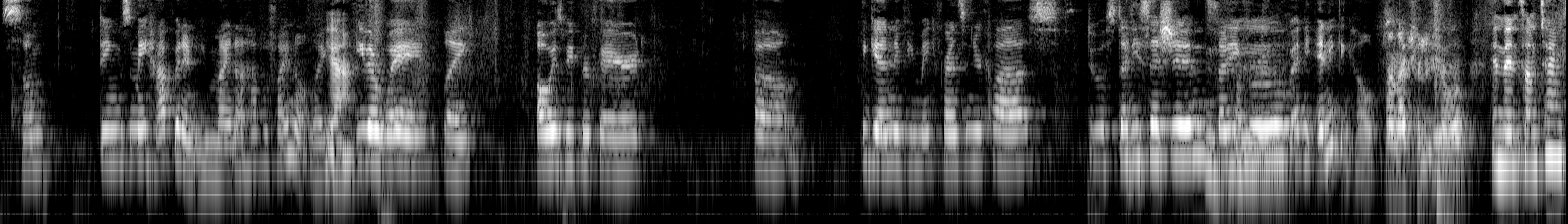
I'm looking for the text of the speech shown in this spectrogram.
Some things may happen and you might not have a final. Like Yeah. either way, like always be prepared. Um, again, if you make friends in your class, do a study session, study Mhm. group, any anything helps. and actually show up. And then sometimes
